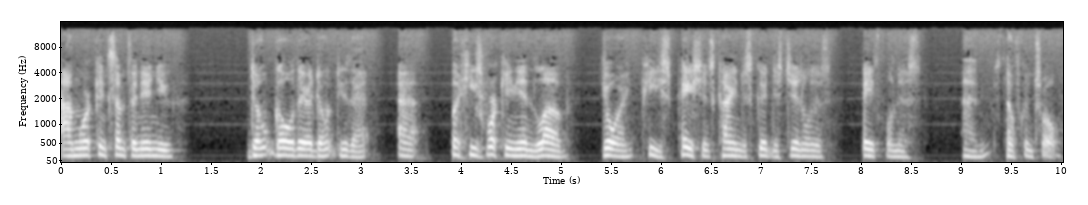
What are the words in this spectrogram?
I'm working something in you. Don't go there. Don't do that. Uh, but He's working in love, joy, peace, patience, kindness, goodness, gentleness, faithfulness, and self control.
